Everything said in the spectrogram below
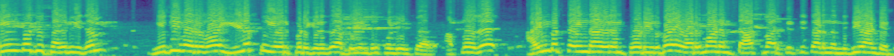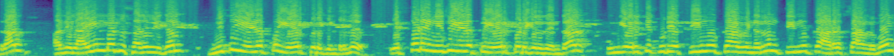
ஐம்பது சதவீதம் நிதி வருவாய் இழப்பு ஏற்படுகிறது அப்படின்னு சொல்லியிருக்கார். அப்போது ஐம்பத்தி ஐந்தாயிரம் கோடி ரூபாய் வருமானம் டாஸ்மாகிற்கு கடந்த நிதியாண்டு என்றால் அதில் ஐம்பது சதவீதம் நிதி இழப்பு ஏற்படுகின்றது. எப்படி நிதி இழப்பு ஏற்படுகிறது என்றால் இங்க இருக்கக்கூடிய திமுகவினரும் திமுக அரசாங்கமும்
